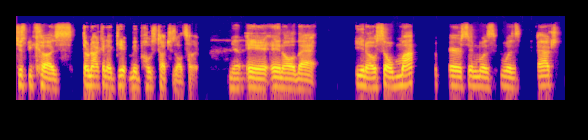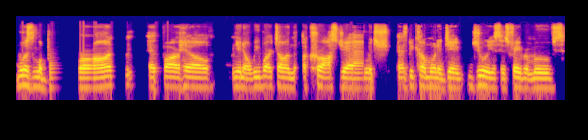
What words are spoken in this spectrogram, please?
just because they're not going to get mid post touches all the time. Yeah. And, and all that. You know, so my comparison was was actually was LeBron at Far Hill. You know, we worked on a cross jab, which has become one of Jay Julius's favorite moves.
